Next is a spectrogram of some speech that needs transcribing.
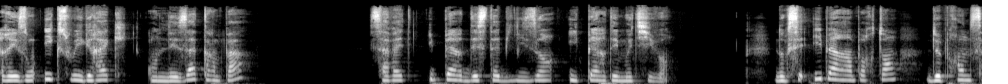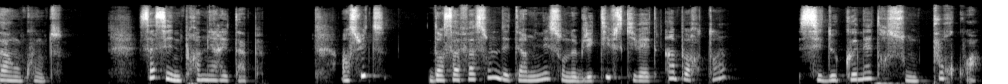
raison X ou Y, on ne les atteint pas, ça va être hyper déstabilisant, hyper démotivant. Donc c'est hyper important de prendre ça en compte. Ça, c'est une première étape. Ensuite, dans sa façon de déterminer son objectif, ce qui va être important, c'est de connaître son pourquoi.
